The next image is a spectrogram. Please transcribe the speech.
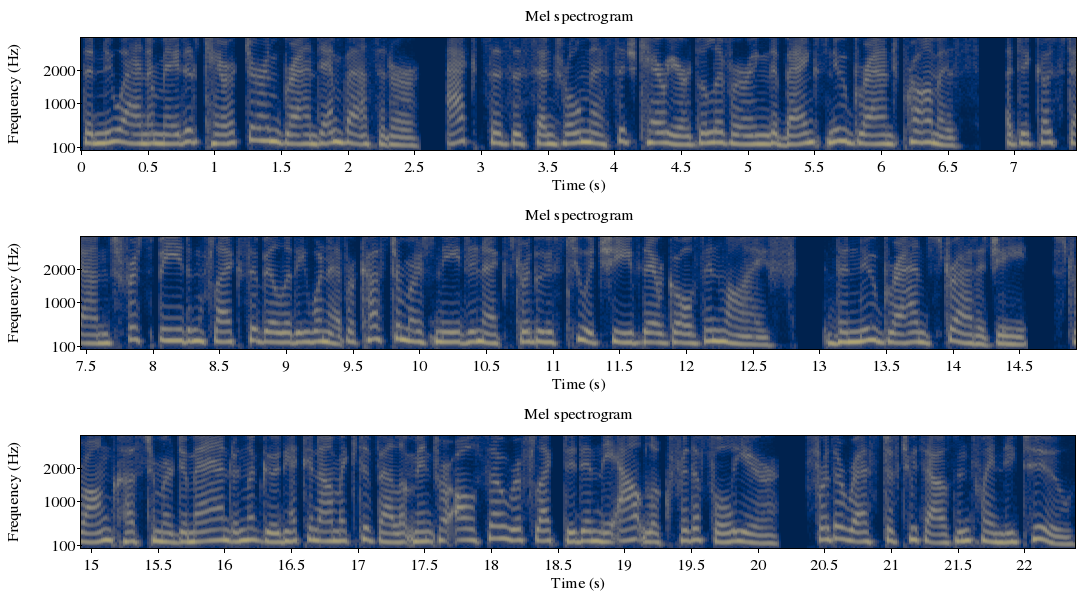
the new animated character and brand ambassador, acts as the central message carrier delivering the bank's new brand promise. Addiko stands for speed and flexibility whenever customers need an extra boost to achieve their goals in life. The new brand strategy, strong customer demand and the good economic development are also reflected in the outlook for the full year. For the rest of 2022,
